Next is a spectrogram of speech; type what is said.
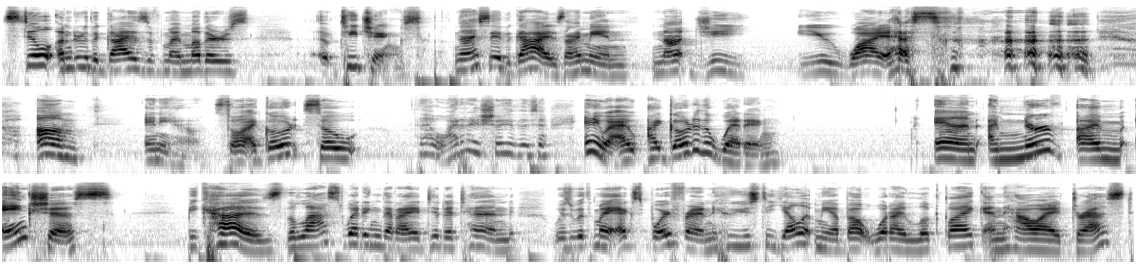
still under the guise of my mother's uh, teachings. Now I say the guise, I mean not G U Y S. um. Anyhow, so I go. to So why did I show you this? Anyway, I, I go to the wedding, and I'm nerve. I'm anxious because the last wedding that I did attend was with my ex boyfriend who used to yell at me about what I looked like and how I dressed.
